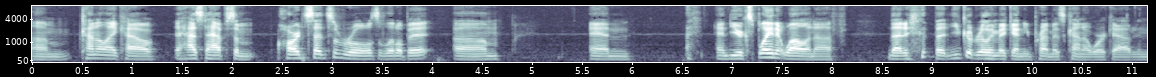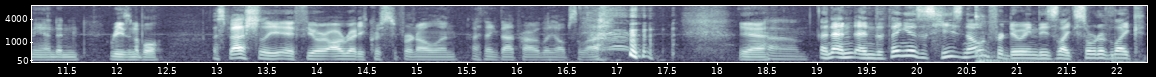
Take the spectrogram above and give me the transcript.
um, kind of like how it has to have some hard sets of rules a little bit, um, and and you explain it well enough that it, that you could really make any premise kind of work out in the end and reasonable. Especially if you're already Christopher Nolan, I think that probably helps a lot. Yeah. Um, and and and the thing is, is he's known for doing these like sort of like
